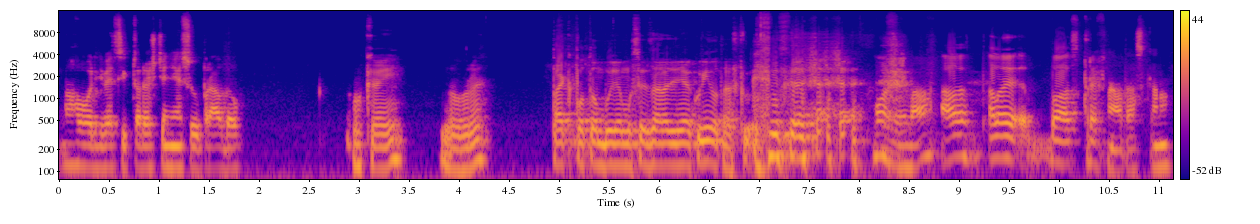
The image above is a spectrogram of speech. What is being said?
hovoriť veci, ktoré ešte nie sú pravdou. OK, dobre. Tak potom budem musieť zaradiť nejakú inú otázku. Možno, no, ale, ale bola to trefná otázka, no.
